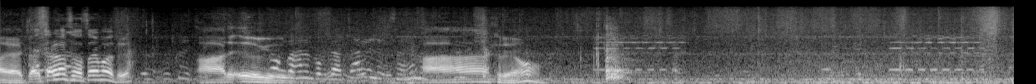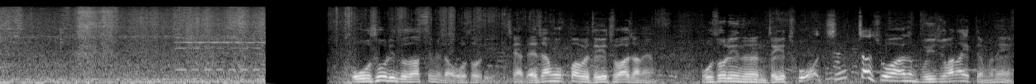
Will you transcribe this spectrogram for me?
아, 예, 짜- 잘라서 삶아야 돼요? 그렇지. 아, 네, 예, 여기. 그런 거 여기. 하는 것보다 자르려서 해놓으면 아, 그래요? 오소리도 샀습니다, 오소리. 제가 내장국밥을 되게 좋아하잖아요. 오소리는 되게 좋아, 진짜 좋아하는 부위 중 하나이기 때문에.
